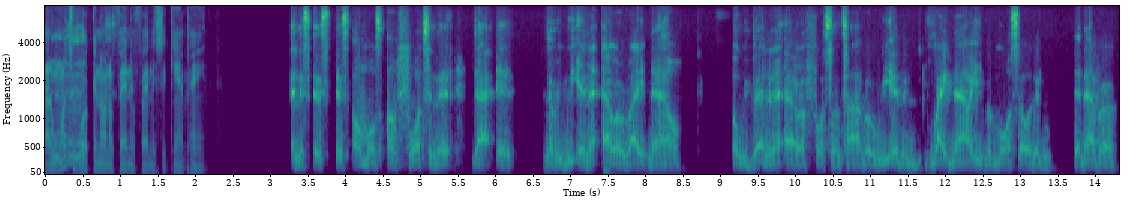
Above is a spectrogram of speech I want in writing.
I don't mm-hmm. want you mm-hmm. working on a Final Fantasy campaign. And it's it's it's almost unfortunate that it. I mean, we in an era right now, or we've been in an era for some time, but we in right now even more so than than ever.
